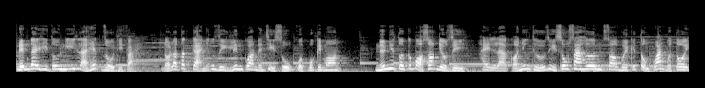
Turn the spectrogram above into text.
Đến đây thì tôi nghĩ là hết rồi thì phải. Đó là tất cả những gì liên quan đến chỉ số của Pokemon. Nếu như tôi có bỏ sót điều gì hay là có những thứ gì sâu xa hơn so với cái tổng quát của tôi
